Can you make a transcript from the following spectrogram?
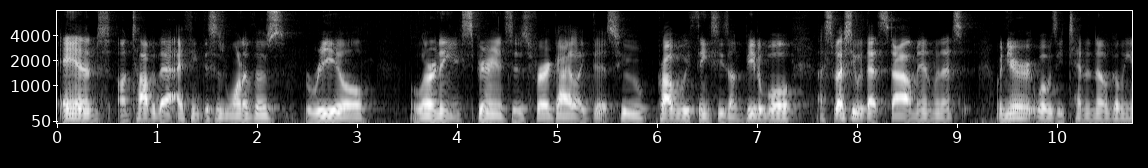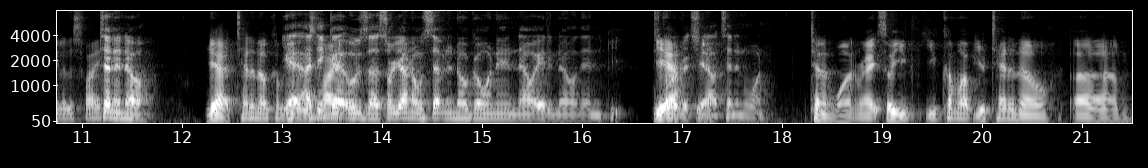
and on top of that, I think this is one of those real learning experiences for a guy like this who probably thinks he's unbeatable, especially with that style, man. When that's when you're what was he ten and zero going into this fight? Ten and zero. Yeah, ten and zero coming into Yeah, I think uh, it was uh, Soriano was seven and zero going in, now eight and zero, and then Yeah, yeah. now ten and one. 10 and 1, right? So you you come up you're 10 and 0 um,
